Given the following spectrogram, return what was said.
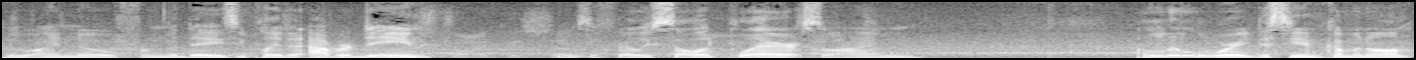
who I know from the days he played at Aberdeen. He's a fairly solid player, so I'm a little worried to see him coming on.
